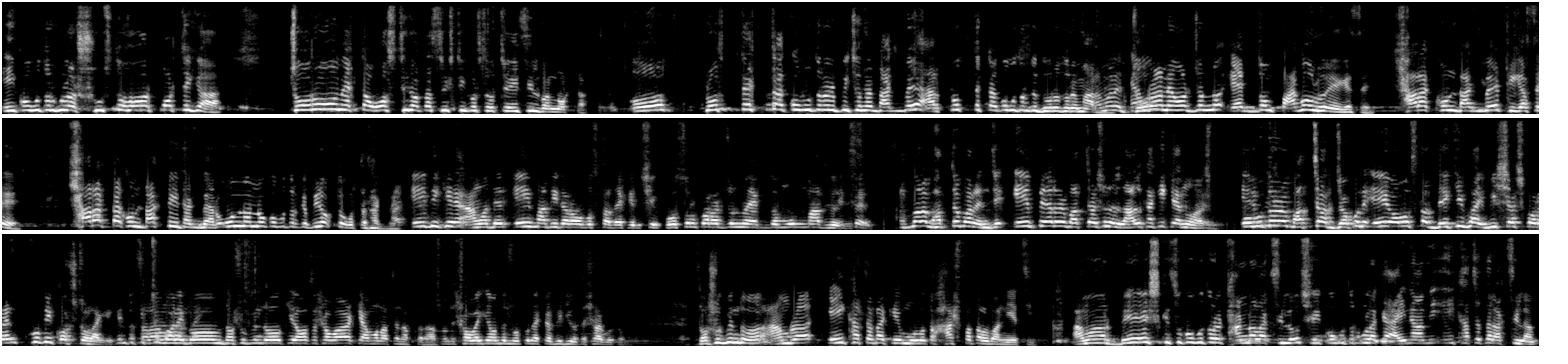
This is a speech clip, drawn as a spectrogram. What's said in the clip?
এই কবুতরগুলো সুস্থ হওয়ার পর থেকে চরম একটা অস্থিরতা সৃষ্টি করছে হচ্ছে এই সিলভার নটটা ও প্রত্যেকটা কবুতরের পিছনে ডাকবে আর প্রত্যেকটা কবুতরকে ধরে ধরে মার মানে জোড়া নেওয়ার জন্য একদম পাগল হয়ে গেছে। সারাক্ষণ ডাকবে ঠিক আছে? সারাটাক্ষণ ডাকতেই থাকবে আর অন্যান্য কবুতরকে বিরক্ত করতে থাকবে। এইদিকে আমাদের এই মাদিটার অবস্থা দেখেন সে গোসল করার জন্য একদম উন্মাদ হয়েছে আপনারা ভাবতে পারেন যে এই পেয়ারের বাচ্চা আসলে লাল খাকি কেন আসবে? কবুতরের বাচ্চার যখন এই অবস্থা দেখি ভাই বিশ্বাস করেন খুবই কষ্ট লাগে। কিন্তু আসসালামু আলাইকুম দর্শকবৃন্দ কি অবস্থা সবার? কেমন আছেন আপনারা? আপনাদের সবাইকে আমাদের নতুন একটা ভিডিওতে স্বাগত দর্শকবৃন্দ আমরা এই খাঁচাটাকে মূলত হাসপাতাল বানিয়েছি। আমার বেশ কিছু কবুতরে ঠান্ডা লাগছিল সেই কবুতর গুলাকে আইনা আমি এই খাঁচাতে রাখছিলাম।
